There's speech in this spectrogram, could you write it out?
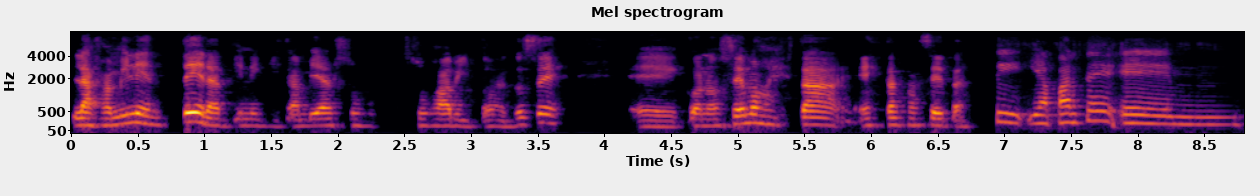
la familia entera tiene que cambiar sus, sus hábitos. Entonces, eh, conocemos esta, esta faceta. Sí, y aparte, em,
